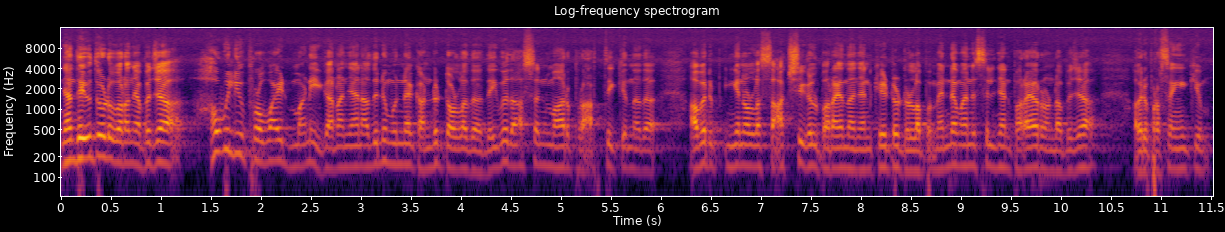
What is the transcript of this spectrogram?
ഞാൻ ദൈവത്തോട് പറഞ്ഞു അപ്പച്ച how will you provide money കാരണം ഞാൻ അതിനു മുന്നേ കണ്ടിട്ടുള്ളത് ദൈവദാസന്മാർ പ്രാർത്ഥിക്കുന്നത് അവർ ഇങ്ങനെയുള്ള സാക്ഷികൾ പറയുന്ന ഞാൻ കേട്ടിട്ടുള്ളൂ അപ്പം എന്റെ മനസ്സിൽ ഞാൻ പറയാറുണ്ട് അപ്പച്ച അവർ പ്രസംഗിക്കും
